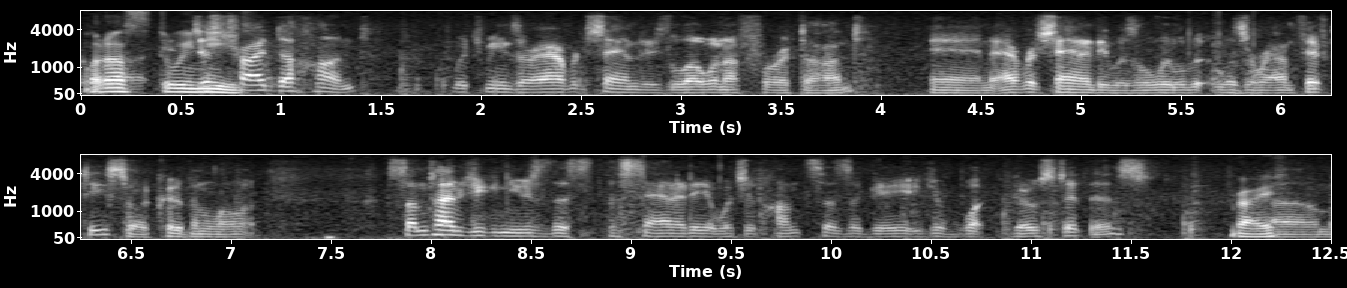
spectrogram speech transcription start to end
What else do we just need? tried to hunt, which means our average sanity is low enough for it to hunt, and average sanity was a little bit was around 50, so it could have been low. Sometimes you can use this the sanity at which it hunts as a gauge of what ghost it is. Right. Um,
